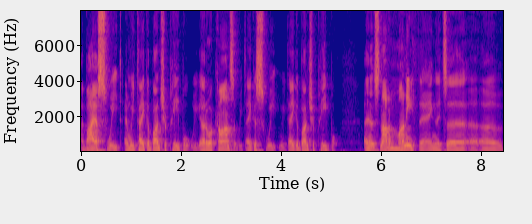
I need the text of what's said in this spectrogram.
I buy a suite and we take a bunch of people. We go to a concert, we take a suite and we take a bunch of people. and it's not a money thing. It's a, a, a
